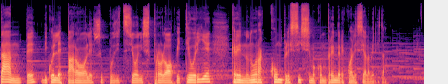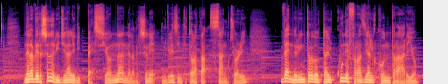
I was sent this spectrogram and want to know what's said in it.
tante di quelle parole, supposizioni, sproloqui, teorie che rendono ora complessissimo comprendere quale sia la verità. Nella versione originale di Passion, nella versione inglese intitolata Sanctuary, vennero introdotte alcune frasi al contrario,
